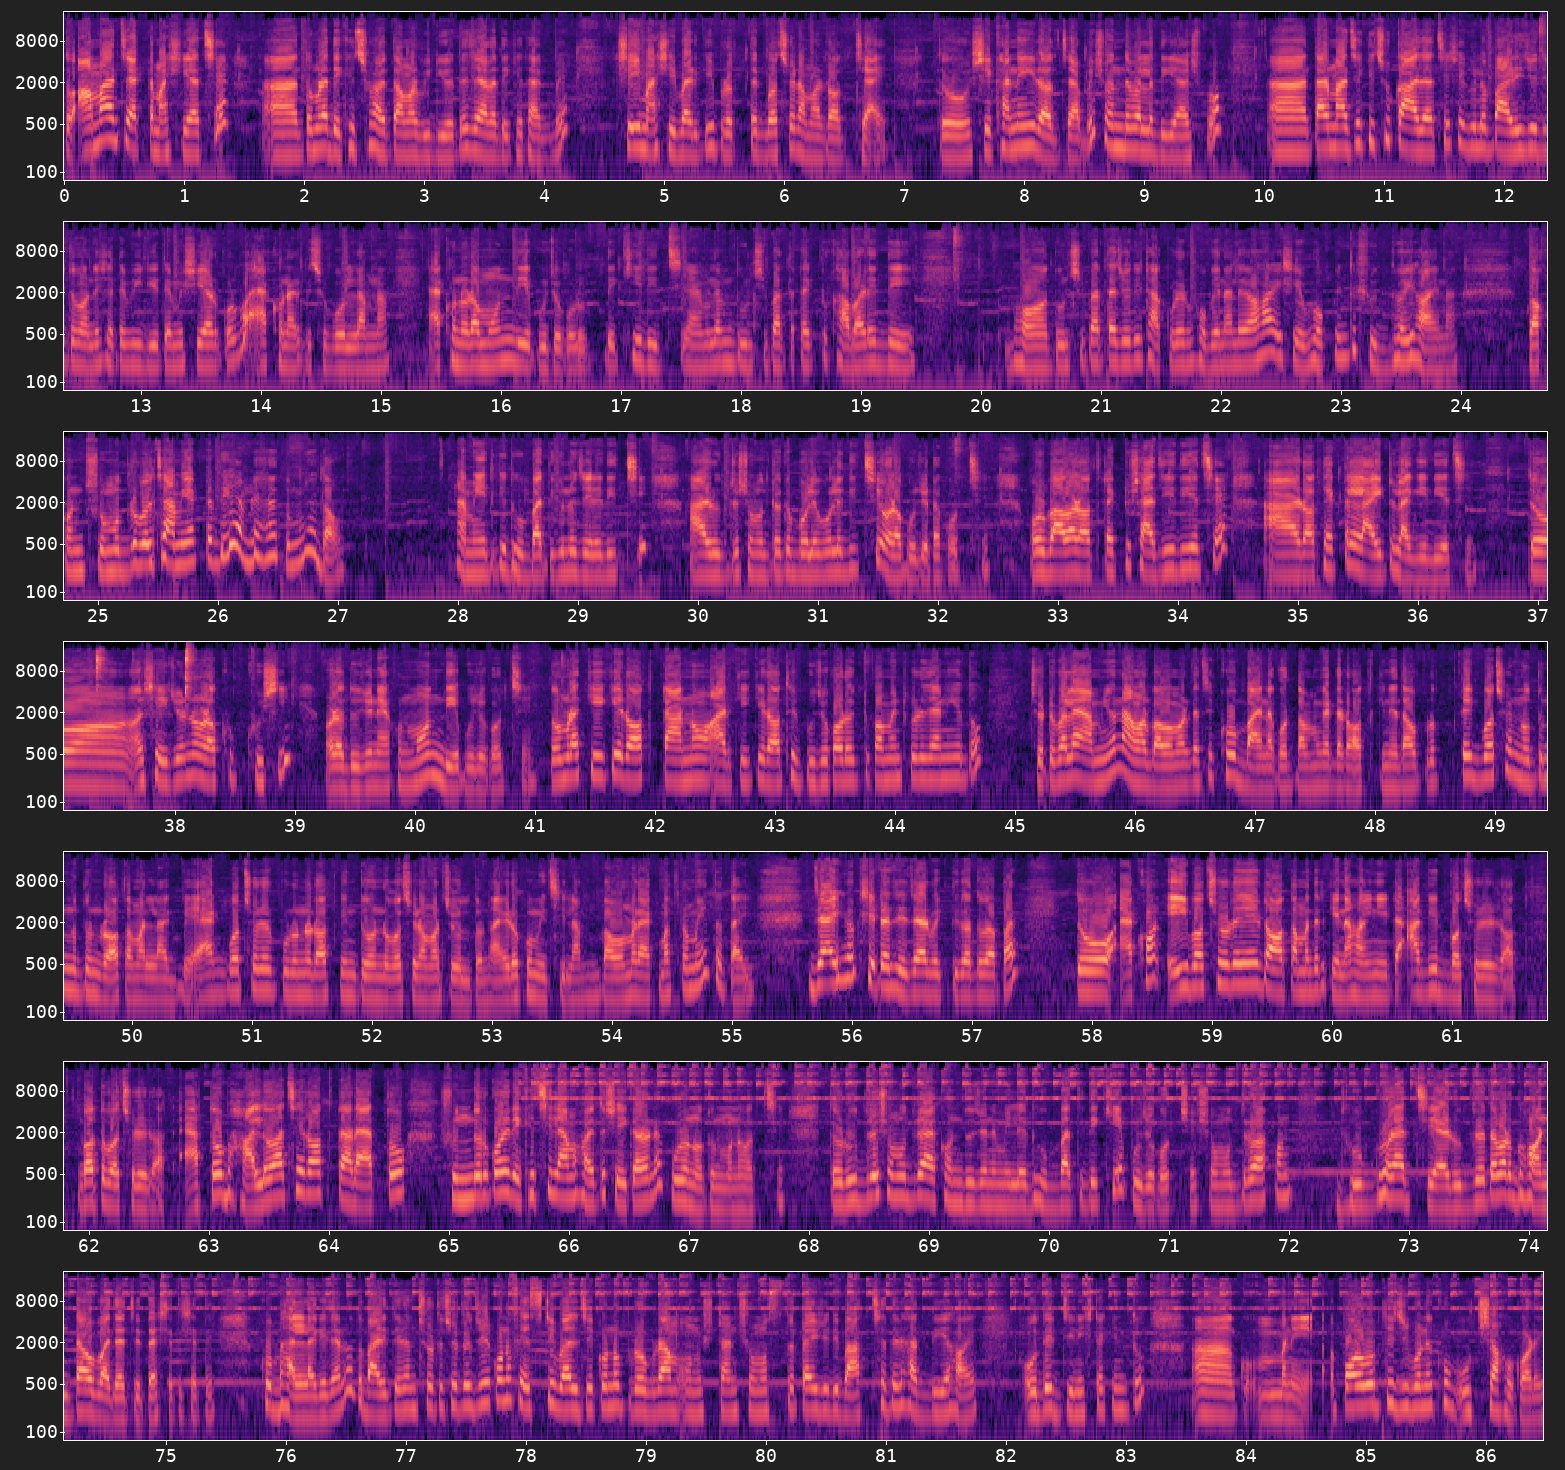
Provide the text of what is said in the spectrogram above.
তো আমার যে একটা মাসি আছে তোমরা দেখেছ হয়তো আমার ভিডিওতে, যারা দেখে থাকবে, সেই মাসির বাড়িতেই প্রত্যেক বছর আমার রথ যায়। তো সেখানেই রথ যাবে, সন্ধেবেলা দিয়ে আসব। তার মাঝে কিছু কাজ আছে, সেগুলো বাড়ি যদি তোমাদের সাথে ভিডিওতে আমি শেয়ার করব। এখন আর কিছু বললাম না। এখন ওরা মন দিয়ে পুজো করুক, দেখিয়ে দিচ্ছি। আমি বললাম, তুলসী পাতাটা একটু খাবারে দে। তুলসী পাতা যদি ঠাকুরের ভোগে না দেওয়া হয়, সে ভোগ কিন্তু শুদ্ধই হয় না। তখন সমুদ্র বলছে, আমি একটা দিই? আমি হ্যাঁ তুমিও দাও। আমি এদিকে ধূপবাতিগুলো জেলে দিচ্ছি আর রুদ্র সমুদ্রকে বলে বলে দিচ্ছি, ওরা পুজোটা করছে। ওর বাবা রথটা একটু সাজিয়ে দিয়েছে আর রথে একটা লাইটও লাগিয়ে দিয়েছে। তো সেই জন্য ওরা খুব খুশি। ওরা দুজনে এখন মন দিয়ে পুজো করছে। তোমরা কে কে রথ টানো আর কে কে রথের পুজো করো একটু কমেন্ট করে জানিয়ে তো ছোটোবেলায় আমিও না, আমার বাবা মার কাছে খুব বায়না করতাম, আমাকে একটা রথ কিনে দাও। প্রত্যেক বছর নতুন নতুন রথ আমার লাগবে। এক বছরের পুরনো রথ কিন্তু অন্য বছর আমার চলতো না, এরকমই ছিলাম। বাবা মার একমাত্র মেয়ে তো তাই। যাই হোক, সেটা যে যার ব্যক্তিগত ব্যাপার। তো, এখন এই বছরের রথ আমাদের কেনা হয়নি, এটা আগের বছরের রথ। গত বছরের রথ। এত ভালো আছে রথটার এত সুন্দর করে রেখেছিলাম, হয়তো সেই কারণে পুরো নতুন মনে হচ্ছে। তো রুদ্র সমুদ্র এখন দুজনে মিলে ধূপবাতি দেখিয়ে পুজো করছে। সমুদ্র এখন ধূপ ঘোরাচ্ছে আর রুদ্র তো আবার ঘন্টাও বাজাচ্ছে তার সাথে সাথে। খুব ভালো লাগে, জানো তো? বাড়িতে এরকম ছোটো ছোটো যে কোনো ফেস্টিভ্যাল যে কোনো প্রোগ্রাম অনুষ্ঠান, সমস্তটাই যদি বাচ্চাদের হাত দিয়ে হয়, ওদের জিনিসটা কিন্তু মানে পরবর্তী জীবনে খুব উৎসাহ করে।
